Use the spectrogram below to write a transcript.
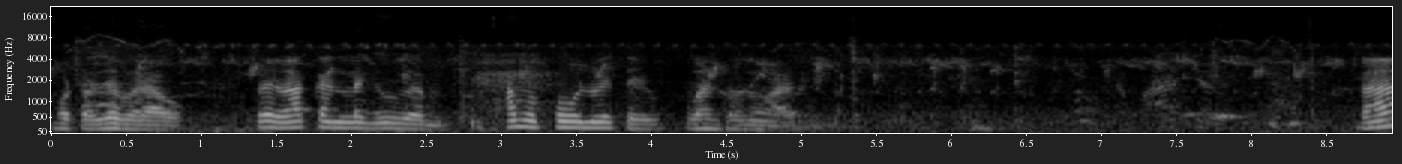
મોટો જબર આવો તો એ વાંકાને લાગ્યું એમ. આમ પવન હોય તો વાંધો ન આવે. હા?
